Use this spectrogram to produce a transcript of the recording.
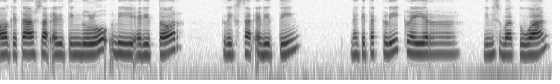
oh kita start editing dulu di editor. Klik start editing. Nah, kita klik layer jenis batuan.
